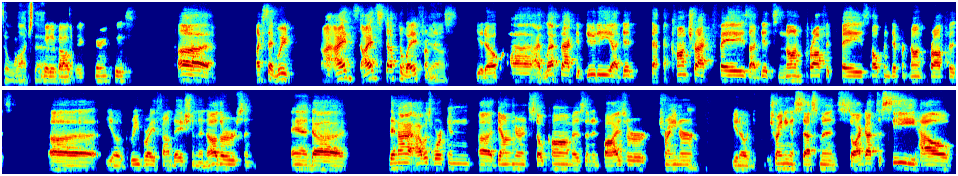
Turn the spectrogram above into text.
to watch that? A bit about the experiences. Uh, like I said, we I, I had I had stepped away from yeah. this. You know, uh, I left active duty. I did that contract phase. I did some nonprofit phase, helping different nonprofits. Uh, you know, Green Beret Foundation and others, and and uh, then I, I was working uh, down here in SOCOM as an advisor trainer you know, training assessments. So I got to see how,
